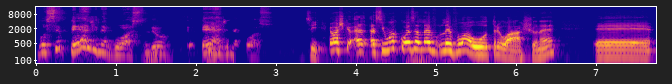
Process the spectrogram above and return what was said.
você perde negócio, entendeu? Você perde Sim. negócio. Sim, eu acho que assim, uma coisa levou a outra, eu acho, né? É,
